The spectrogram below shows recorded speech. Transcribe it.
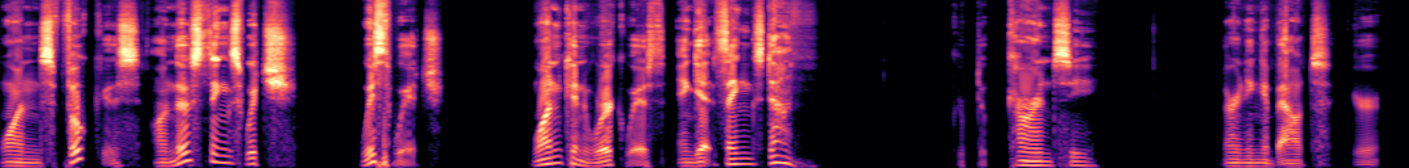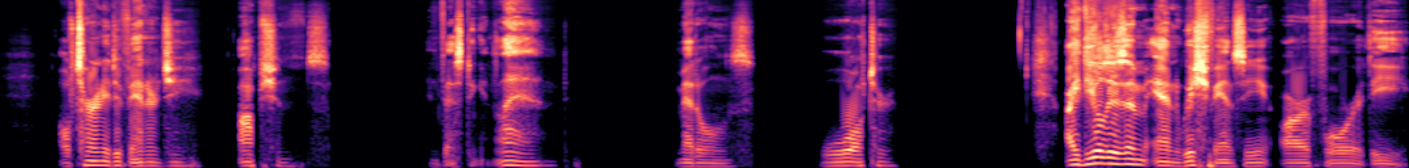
one's focus on those things which, with which, one can work with and get things done. Cryptocurrency, learning about your alternative energy options, investing in land, metals, water, Idealism and wish fancy are for the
